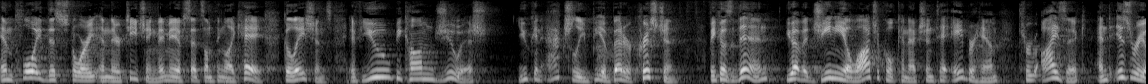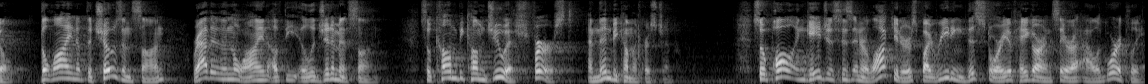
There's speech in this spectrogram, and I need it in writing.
employed this story in their teaching. They may have said something like, hey, Galatians, if you become Jewish, you can actually be a better Christian because then you have a genealogical connection to Abraham through Isaac and Israel, the line of the chosen son rather than the line of the illegitimate son. So come become Jewish first and then become a Christian. So Paul engages his interlocutors by reading this story of Hagar and Sarah allegorically.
